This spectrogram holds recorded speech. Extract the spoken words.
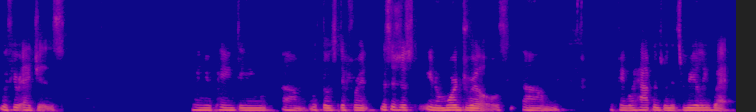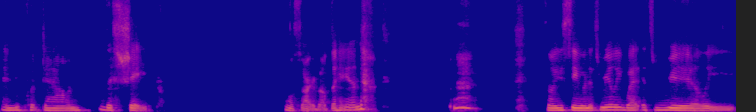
with your edges when you're painting um, with those different, this is just, you know, more drills. Um, okay, what happens when it's really wet and you put down this shape? Well, sorry about the hand. So you see when it's really wet, it's really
